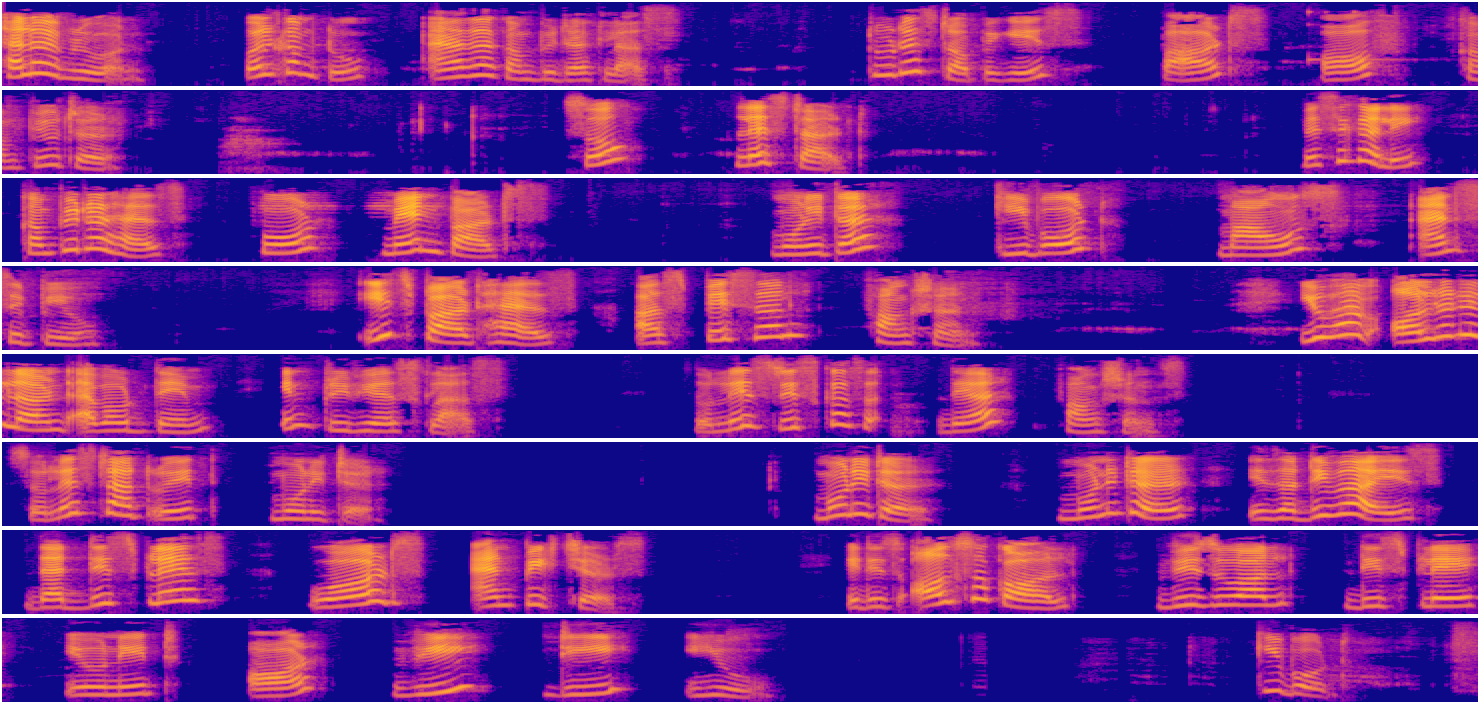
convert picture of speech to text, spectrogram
Hello everyone, welcome to another computer class. Today's topic is parts of computer. So let's start. Basically, computer has four main parts monitor, keyboard, mouse, and CPU. Each part has a special function. You have already learned about them in previous class. So let's discuss their functions. So let's start with monitor. Monitor. Monitor is a device that displays words and pictures. It is also called Visual Display Unit or VDU. Keyboard.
